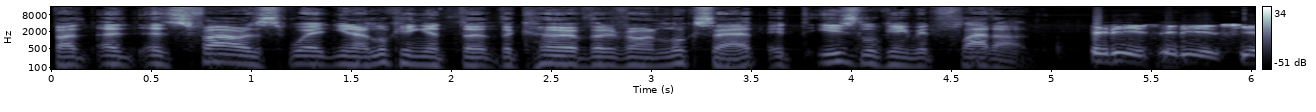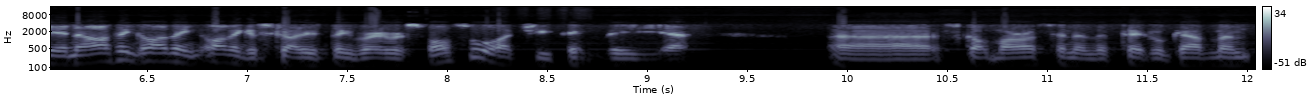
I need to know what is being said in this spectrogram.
but as far as we're you know looking at the, the curve that everyone looks at, it is looking a bit flatter. It is. It is. Yeah. No, I think I think I think Australia's been very responsible. I actually think the uh, uh, Scott Morrison and the federal government,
